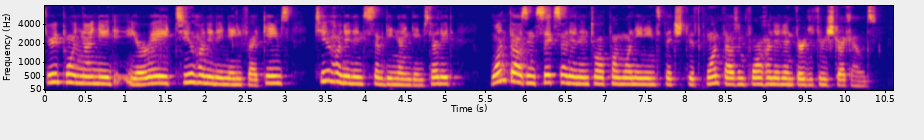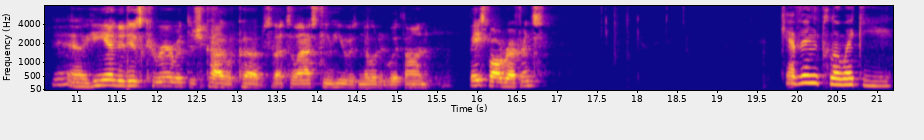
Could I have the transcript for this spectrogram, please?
3.98 ERA, 285 games, 279 games started, 1,612.1 innings pitched with 1,433 strikeouts. Yeah, he ended his career with the Chicago Cubs. So that's the last team he was noted with on baseball reference. Kevin Plawecki.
